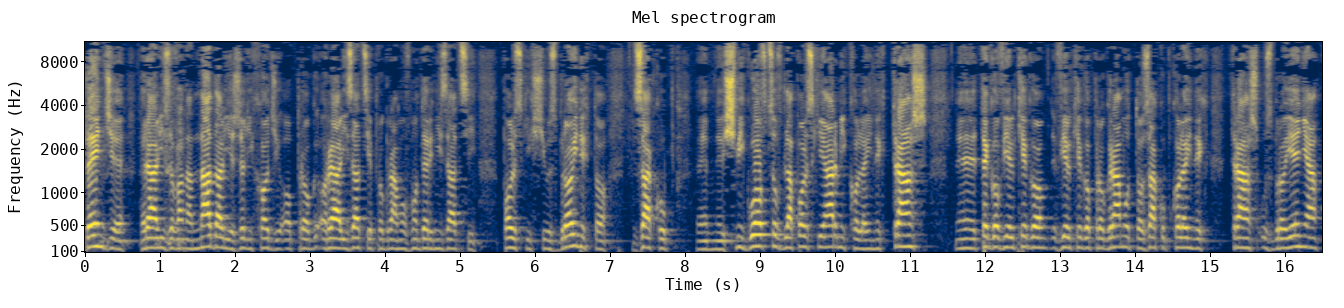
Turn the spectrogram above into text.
będzie realizowana nadal, jeżeli chodzi o, o realizację programów modernizacji polskich sił zbrojnych. To zakup śmigłowców dla polskiej armii, kolejnych transz tego wielkiego, wielkiego programu, to zakup kolejnych transz uzbrojenia,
